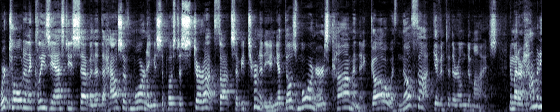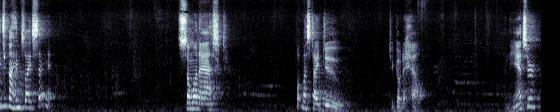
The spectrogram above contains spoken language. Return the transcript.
We're told in Ecclesiastes 7 that the house of mourning is supposed to stir up thoughts of eternity, and yet those mourners come and they go with no thought given to their own demise, no matter how many times I say it. Someone asked, What must I do to go to hell? And the answer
